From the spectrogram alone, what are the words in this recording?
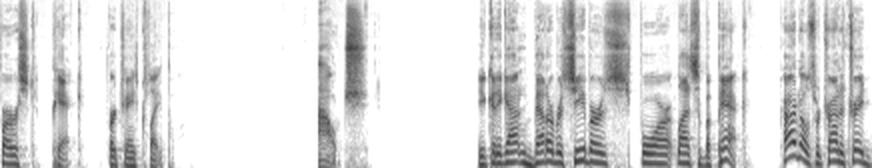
first pick for Chase Claypool. Ouch. You could have gotten better receivers for less of a pick. Cardinals were trying to trade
